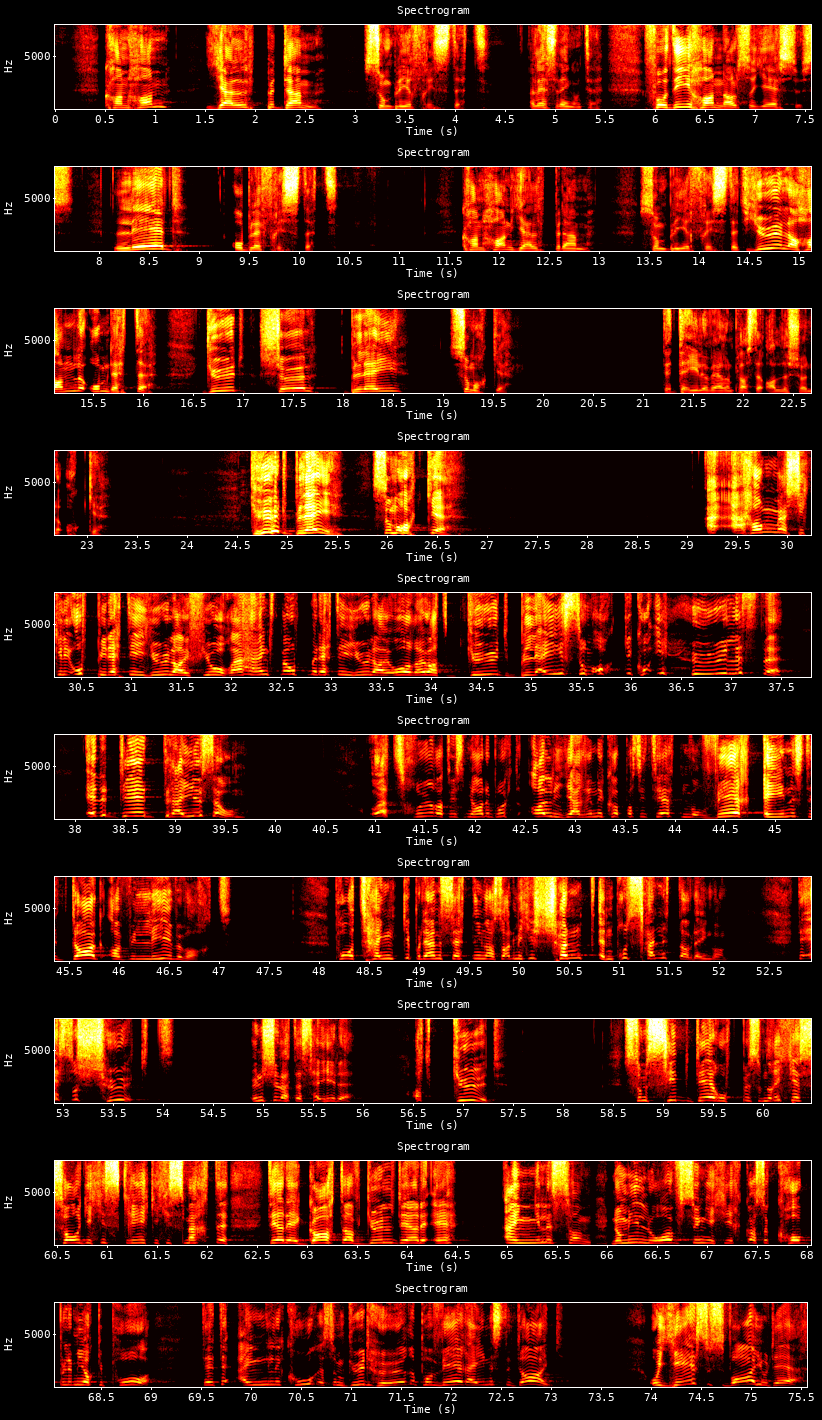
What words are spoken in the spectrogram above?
kan han hjelpe dem som blir fristet. Jeg leser det en gang til. Fordi han, altså Jesus, led og ble fristet, kan han hjelpe dem som blir fristet. Jula handler om dette. Gud sjøl blei som oss. Det er deilig å være en plass der alle skjønner oss. Gud blei som oss. Jeg, jeg hang meg skikkelig opp i dette i jula i fjor, og jeg har hengt meg opp med dette i jula i år òg, at Gud blei som oss. Hva i huleste er det det dreier seg om? Og jeg tror at Hvis vi hadde brukt all hjernekapasiteten vår hver eneste dag av livet vårt på å tenke på den setninga, så hadde vi ikke skjønt en prosent av det engang. Det er så sjukt Unnskyld at jeg sier det. At Gud, som sitter der oppe, som det ikke er sorg, ikke skrik, ikke smerte, der det er gata av gull, der det er englesang Når vi lovsynger i kirka, så kobler vi oss på dette englekoret som Gud hører på hver eneste dag. Og Jesus var jo der.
